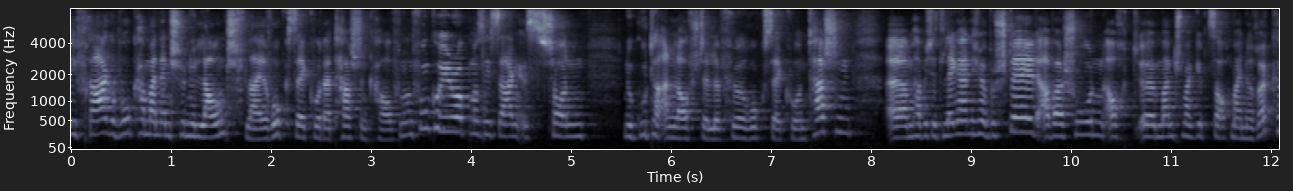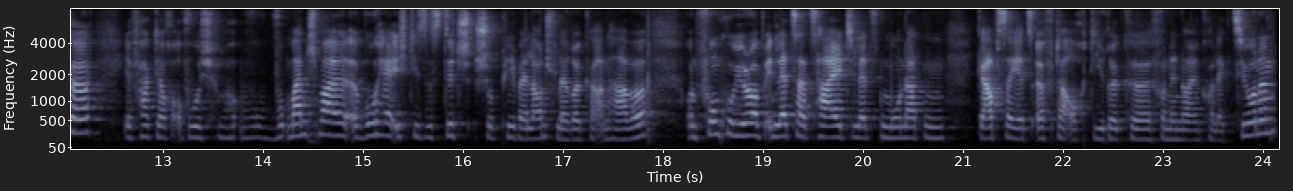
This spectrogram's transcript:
die Frage, wo kann man denn schöne Loungefly, Rucksäcke oder Taschen kaufen? Und Funko Europe, muss ich sagen, ist schon eine gute Anlaufstelle für Rucksäcke und Taschen. Ähm, Habe ich jetzt länger nicht mehr bestellt, aber schon auch äh, manchmal gibt es auch meine Röcke. Ihr fragt ja auch, wo ich wo, wo, manchmal, äh, woher ich diese Stitch Chopé bei Loungefly Röcke anhabe. Und Funko Europe in letzter Zeit, die letzten Monaten, gab es da jetzt öfter auch die Röcke von den neuen Kollektionen.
